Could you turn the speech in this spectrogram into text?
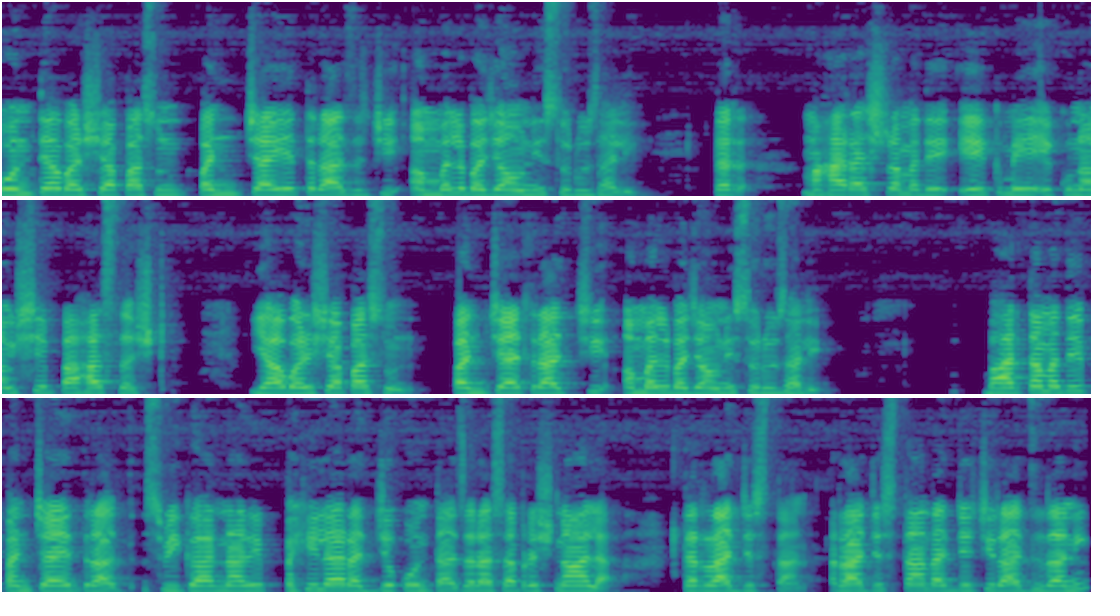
कोणत्या वर्षापासून पंचायत राजची अंमलबजावणी सुरू झाली? तर महाराष्ट्रामध्ये एक मे एकोणावीसशे बासष्ट या वर्षापासून पंचायत राजची अंमलबजावणी सुरू झाली. भारतामध्ये पंचायत राज स्वीकारणारे पहिला राज्य कोणता? जर असा प्रश्न आला तर राजस्थान. राजस्थान राज्याची राजधानी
